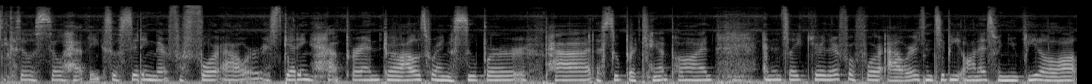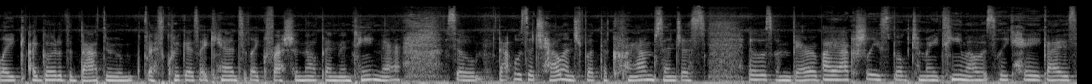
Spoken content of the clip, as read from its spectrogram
because it was so heavy. So sitting there for four hours, getting heparin. Girl, I was wearing a super pad, a super tampon, and it's like you're there for four hours. And to be honest, when you bleed a lot, like I go to the bathroom as quick as I can to like freshen up and maintain there. So that was a challenge, but the cramps and just it was unbearable. I actually spoke to my team. I was like, hey guys,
